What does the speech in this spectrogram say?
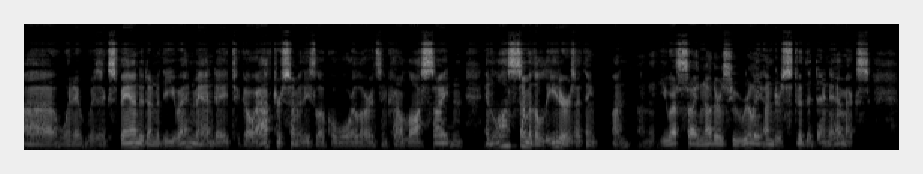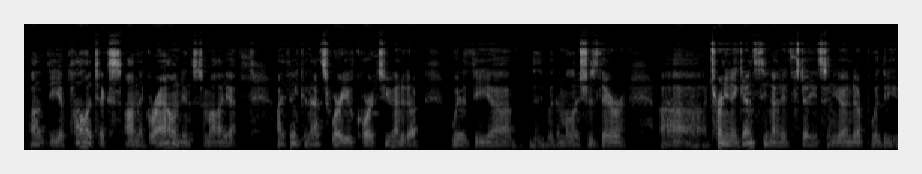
uh, when it was expanded under the UN mandate to go after some of these local warlords and kind of lost sight and, and lost some of the leaders, I think, on, on the US side and others who really understood the dynamics of the politics on the ground in Somalia. I think, and that's where you, of course, you ended up with the, uh, the with the militias there uh, turning against the United States, and you end up with the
